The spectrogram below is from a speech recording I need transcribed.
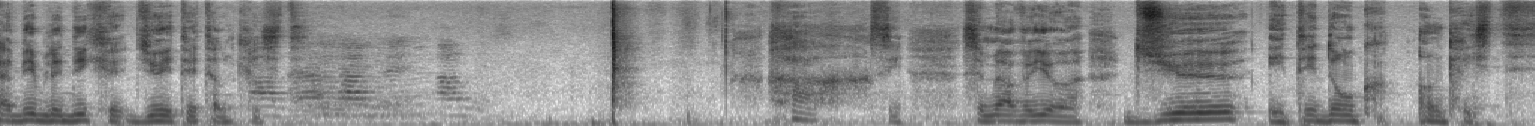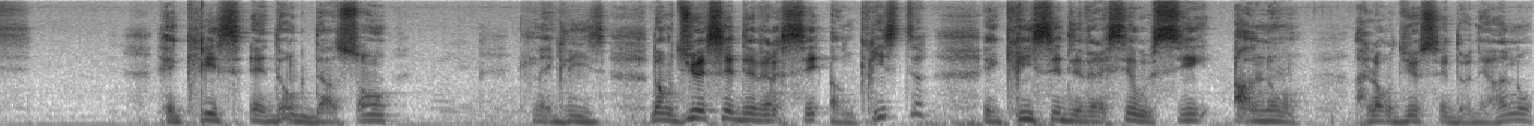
La Bible dit que Dieu était en Christ. Ah, c'est merveilleux. Hein. Dieu était donc en Christ. Et Christ est donc dans son Église. Donc Dieu s'est déversé en Christ et Christ s'est déversé aussi en nous. Alors Dieu s'est donné à nous.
